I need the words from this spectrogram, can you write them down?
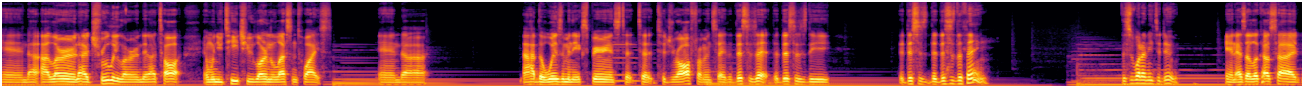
And I, I learned, I truly learned, and I taught. And when you teach, you learn the lesson twice. And uh, I have the wisdom and the experience to, to to draw from and say that this is it, that this is the that this is that this is the thing. This is what I need to do. And as I look outside,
